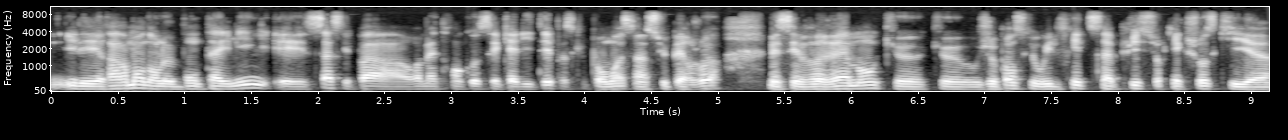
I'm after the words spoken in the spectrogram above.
il est rarement dans le bon timing, et ça, c'est pas remettre en cause ses qualités, parce que pour moi, c'est un super joueur, c'est vraiment que, je pense que Wilfried s'appuie sur quelque chose qui, euh,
